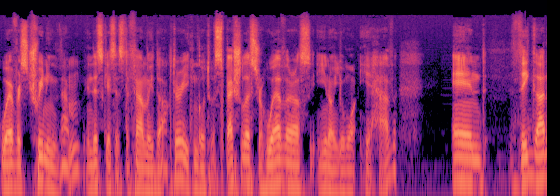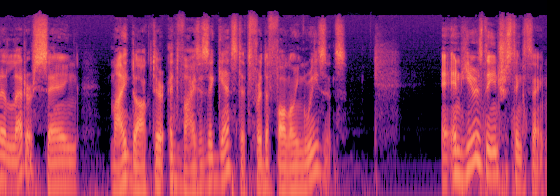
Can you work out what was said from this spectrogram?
whoever's treating them. In this case, it's the family doctor. You can go to a specialist or whoever else you know you want you have, and they got a letter saying, "My doctor advises against it for the following reasons." And here's the interesting thing,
